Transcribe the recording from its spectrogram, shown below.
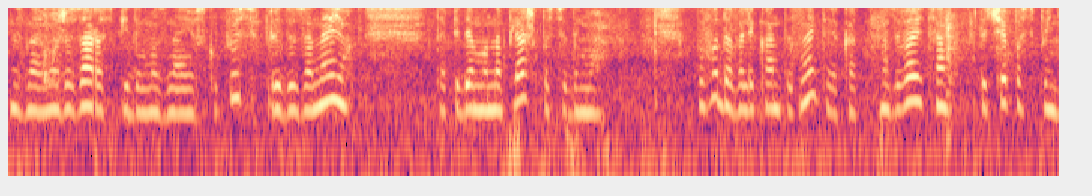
не знаю, може зараз підемо з нею, скуплюсь, прийду за нею та підемо на пляж, посидимо. Погода в Аліканте, знаєте, яка називається тече по спині.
